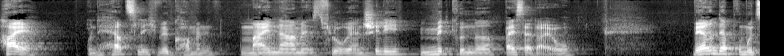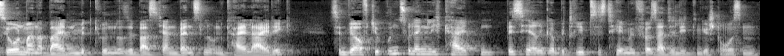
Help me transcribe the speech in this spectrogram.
Hi und herzlich willkommen mein Name ist Florian Schilly, Mitgründer bei SetIO. Während der Promotion meiner beiden Mitgründer Sebastian Wenzel und Kai Leidig sind wir auf die Unzulänglichkeiten bisheriger Betriebssysteme für Satelliten gestoßen.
